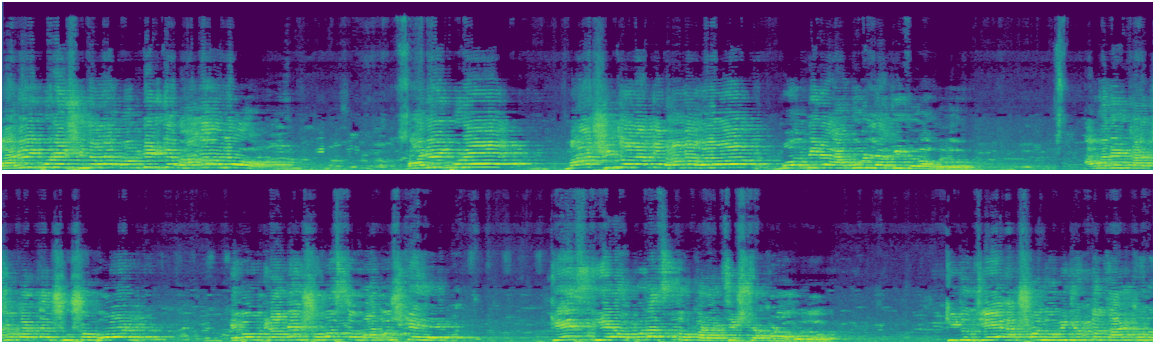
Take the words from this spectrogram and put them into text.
বারুইপুরে শীতলা মন্দিরকে ভাঙা হলো। বারুইপুরে মা শীতলাকে ভাঙা হলো। মন্দিরে আগুন লাগিয়ে দেওয়া হলো। আমাদের কার্যকর্তা সুশোভন এবং গ্রামের সমস্ত মানুষকে কেস দিয়ে অপরাস্ত করার চেষ্টা করা কিন্তু যে আসল অভিযুক্ত তার কোনো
